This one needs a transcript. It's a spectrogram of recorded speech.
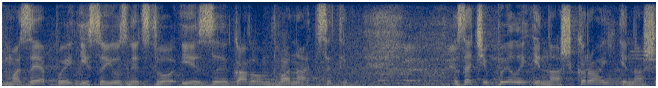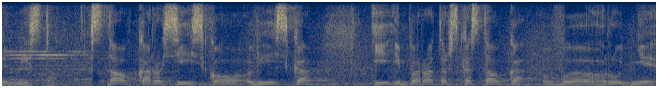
Мазепи і союзництво із Карлом XII, зачепили і наш край, і наше місто. Ставка російського війська і імператорська ставка в грудні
